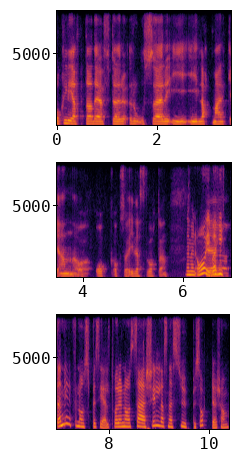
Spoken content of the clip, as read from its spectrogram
och letade efter rosor i, i lappmarken och, och också i Västerbotten. Nej men oj, vad eh. hittade ni för något speciellt? Var det några särskilda såna supersorter som?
